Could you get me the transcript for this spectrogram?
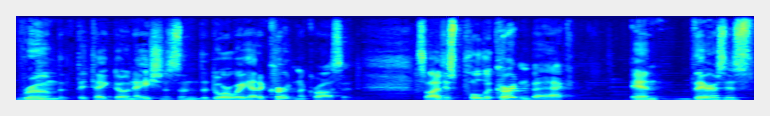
room that they take donations, and the doorway had a curtain across it. So I just pulled the curtain back, and there's this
